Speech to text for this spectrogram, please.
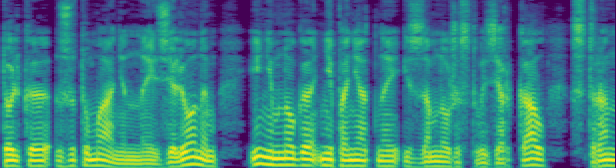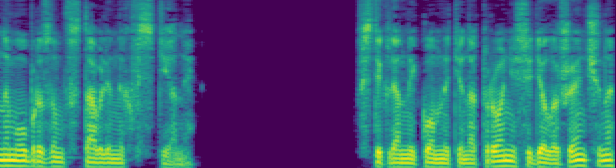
только затуманенное зеленым и немного непонятное из-за множества зеркал, странным образом вставленных в стены. В стеклянной комнате на троне сидела женщина,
